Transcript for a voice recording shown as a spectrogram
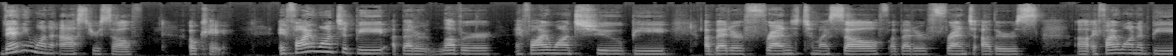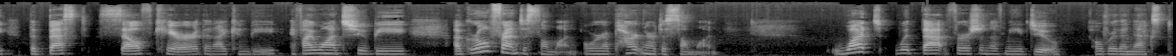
then you want to ask yourself, okay, if I want to be a better lover, if I want to be a better friend to myself, a better friend to others, uh, if I want to be the best self care that I can be, if I want to be a girlfriend to someone or a partner to someone, what would that version of me do over the next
